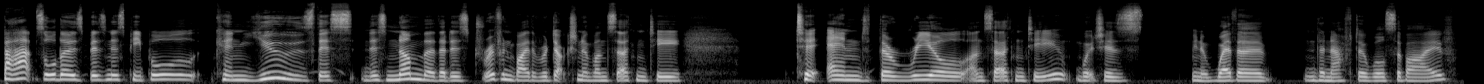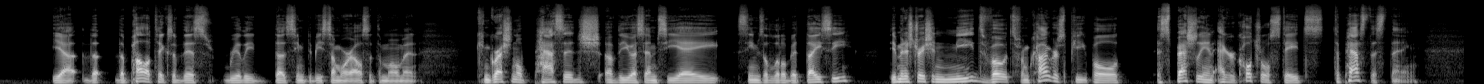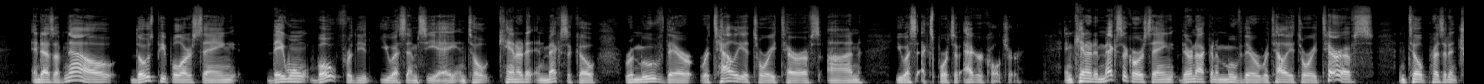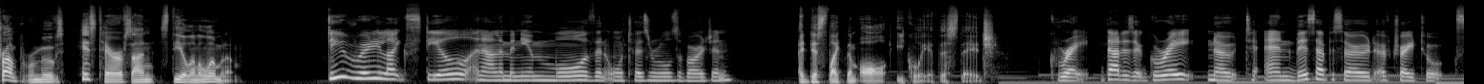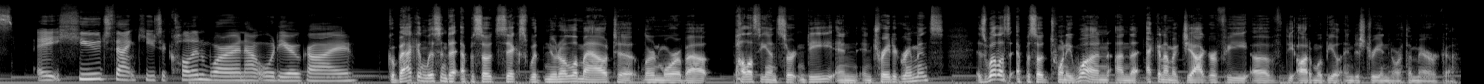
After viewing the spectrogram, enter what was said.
Perhaps all those business people can use this this number that is driven by the reduction of uncertainty to end the real uncertainty, which is you know, whether the NAFTA will survive. Yeah, the, the politics of this really does seem to be somewhere else at the moment. Congressional passage of the USMCA seems a little bit dicey. The administration needs votes from Congress people, especially in agricultural states, to pass this thing. And as of now, those people are saying they won't vote for the USMCA until Canada and Mexico remove their retaliatory tariffs on U.S. exports of agriculture. And Canada and Mexico are saying they're not going to move their retaliatory tariffs until President Trump removes his tariffs on steel and aluminum. Do you really like steel and aluminium more than autos and rules of origin? I dislike them all equally at this stage. Great. That is a great note to end this episode of Trade Talks. A huge thank you to Colin Warren, our audio guy. Go back and listen to episode six with Nuno Limão to learn more about policy uncertainty and, and trade agreements, as well as episode 21 on the economic geography of the automobile industry in North America.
